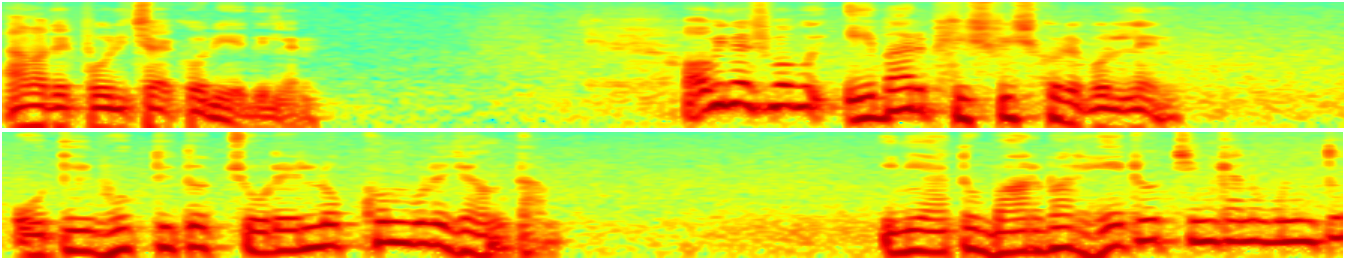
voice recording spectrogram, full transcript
আমাদের পরিচয় করিয়ে দিলেন। অবিনাশবাবু এবার ফিসফিস করে বললেন অতি ভক্তি তো চোরের লক্ষণ বলে জানতাম। ইনি এত বারবার হেট হচ্ছেন কেন বলুন তো?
